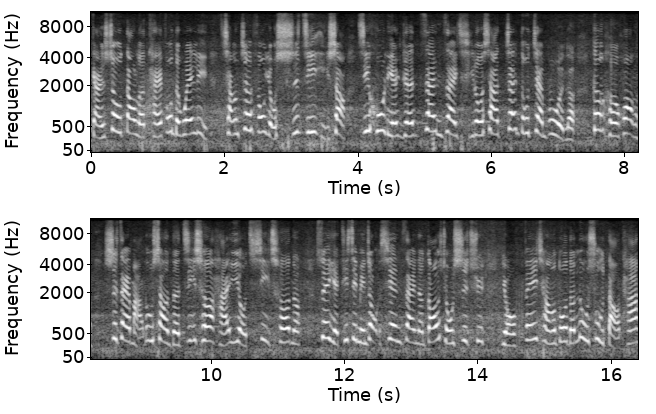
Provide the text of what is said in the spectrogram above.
感受到了台风的威力，强阵风有十级以上，几乎连人站在骑楼下站都站不稳了，何况是在马路上的机车还有汽车呢？所以也提醒民众，现在呢，高雄市区有非常多的路树倒塌，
